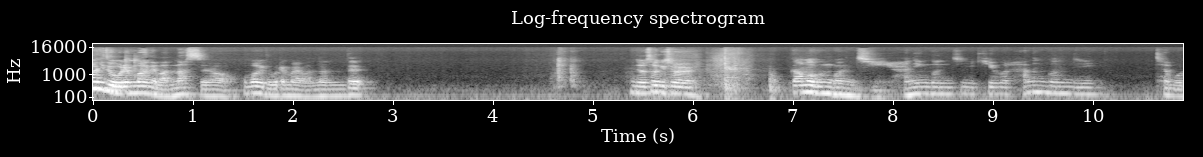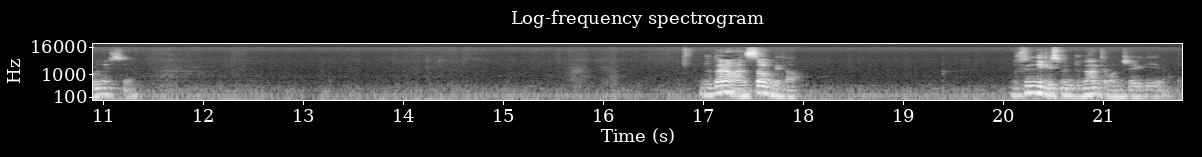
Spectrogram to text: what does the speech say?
호박이도 오랜만에 만났어요. 호박이도 오랜만에 만났는데 녀석이 저를 까먹은 건지 아닌 건지 기억을 하는 건지 잘 모르겠어요. 누나랑 안 싸웁니다. 무슨 일 있으면 누나한테 먼저 얘기해요.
